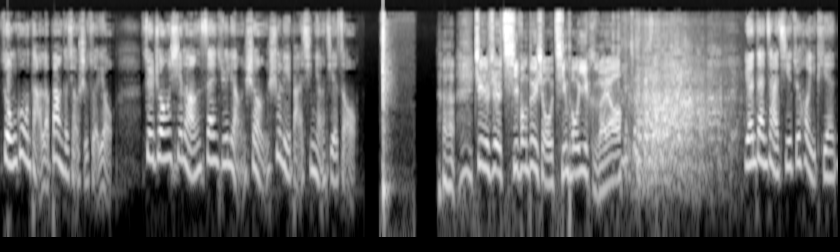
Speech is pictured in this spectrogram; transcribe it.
总共打了半个小时左右，最终新郎三局两胜，顺利把新娘接走。这就是棋逢对手，情投意合呀！元旦假期最后一天，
